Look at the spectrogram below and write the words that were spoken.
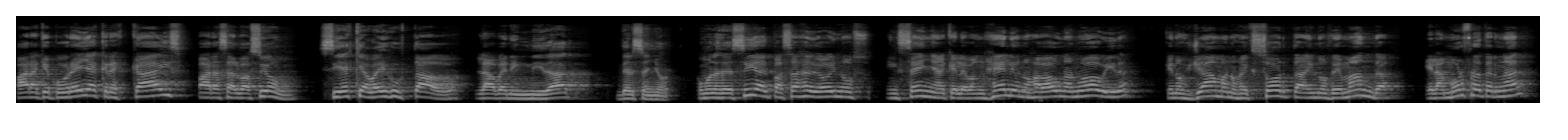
para que por ella crezcáis para salvación, si es que habéis gustado la benignidad del Señor. Como les decía, el pasaje de hoy nos enseña que el Evangelio nos ha dado una nueva vida, que nos llama, nos exhorta y nos demanda el amor fraternal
